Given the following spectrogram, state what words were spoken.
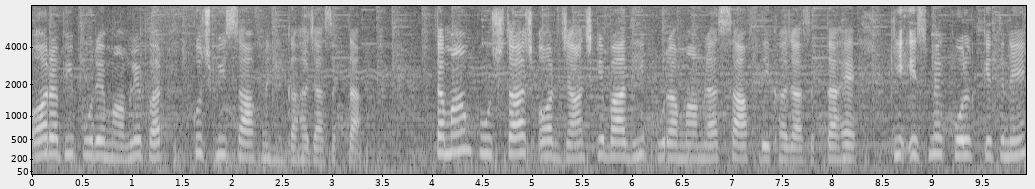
और अभी पूरे मामले पर कुछ भी साफ़ नहीं कहा जा सकता। तमाम पूछताछ और जाँच के बाद ही पूरा मामला साफ़ देखा जा सकता है कि इसमें कुल कितने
